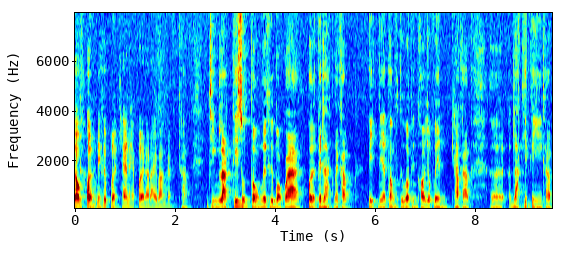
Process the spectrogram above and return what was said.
ต้องเปิดนี่คือเปิดแค่ไหนเปิดอะไรบ้างครับครับ จริงๆหลักที่สุดตรงเลยคือบอกว่าเปิดเป็นหลักนะครับ ปิดเนี่ยต้องถือว่าเป็นข้อยกเว้นครับนะครับเอ่อหลักคิดคืออย่างนี้ครับ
